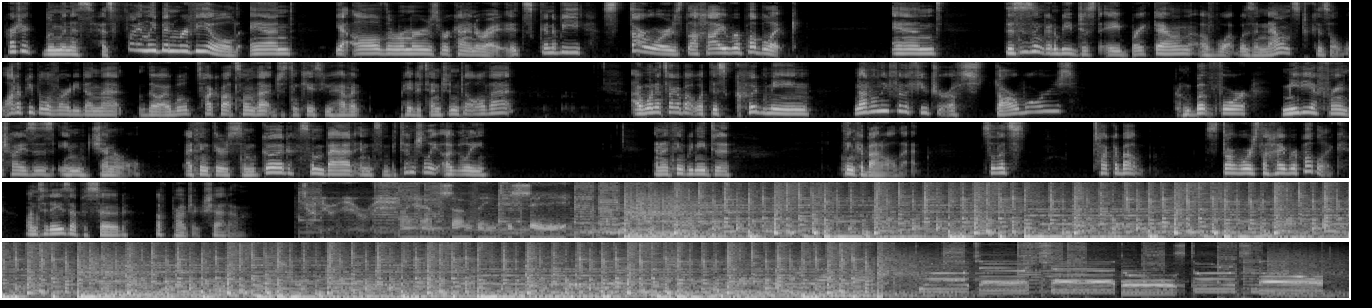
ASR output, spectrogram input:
Project Luminous has finally been revealed, and yeah, all the rumors were kind of right. It's going to be Star Wars The High Republic. And this isn't going to be just a breakdown of what was announced, because a lot of people have already done that, though I will talk about some of that just in case you haven't paid attention to all that. I want to talk about what this could mean, not only for the future of Star Wars, but for media franchises in general. I think there's some good, some bad, and some potentially ugly. And I think we need to think about all that. So let's talk about Star Wars The High Republic on today's episode of Project Shadow. I have something to say.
